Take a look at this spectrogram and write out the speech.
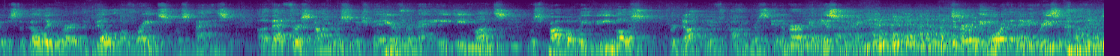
It was the building where the Bill of Rights was passed. Uh, that first Congress, which met here for about 18 months, was probably the most productive Congress in American history, certainly more than any recent Congress.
